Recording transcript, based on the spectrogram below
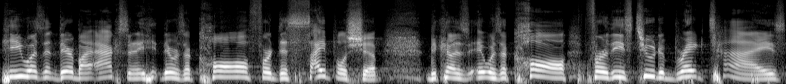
he wasn't there by accident. He, there was a call for discipleship because it was a call for these two to break ties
